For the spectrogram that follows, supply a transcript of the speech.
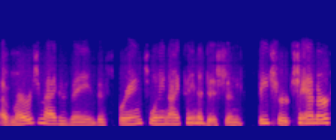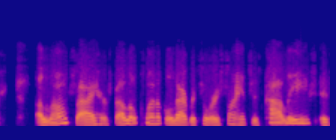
Emerge Magazine, the spring 2019 edition, featured Channer alongside her fellow clinical laboratory sciences colleagues as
